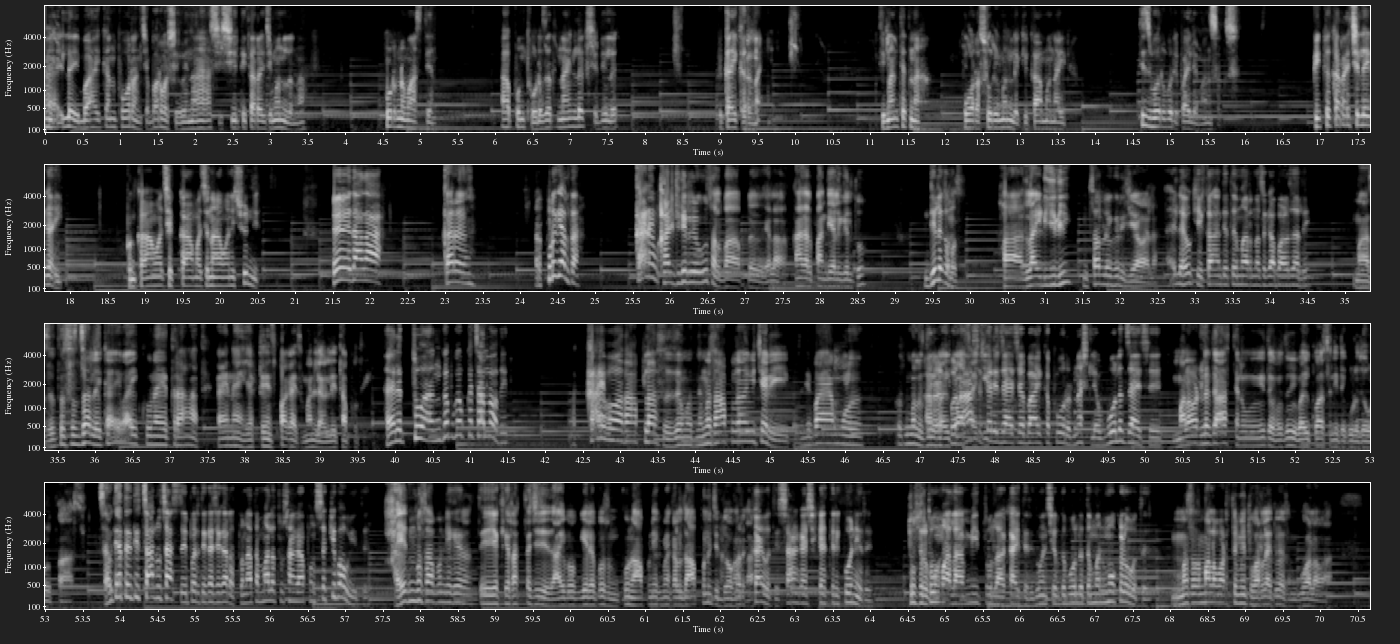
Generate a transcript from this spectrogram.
हाय, लय बायकान पोरांच्या भरवशे ना अशी शेती करायची म्हणलं ना पूर्ण मासते. आपण थोडं जर नाही लक्ष दिलं तर काही खरं नाही. ती म्हणतात ना पोरा सुरी म्हणलं की काम नाहीत. तीच बरोबर आहे पाहिल्या माणसाच. पिकं करायची लय गाई पण कामाचे कामाच्या नावाने शून्य. ए दादा! कर अरे कुठे गेलता? काय नाही खालची तिकडे उचल बा आपलं याला कांद्याला पाणी द्यायला गेलो तू दिलं का मग? हा लाइट गेली. चाललोय घरी जेवायला. आयला हो की कांदे तर मरणाचं गाबाळ झाले माझं तसंच झालंय काय ऐकू नाही राहणार काय नाही एकट्यानेच पागायचं म्हणल्यावर लई ताप होते आयला तू गप गप का चालला होता इथं? काय बाबा आता आपलं असं जमत नाही. मग आपला विचार आहे म्हणजे बायामुळं. कसं म्हणलं तुझी अरे बायको पण असं असायची. करी जायचं? बायका पोरं नसल्यावर बोलत जायचं. मला वाटलं ते असते ना इथं तुझी बायको असं इथं कुठं जवळपास. जाऊ दे आता ती चालूच असते प्रत्येकाच्या घरात. पण आता मला तू सांगा आपण सख्खी भाऊ इथं आहेत मग आपण एक ते एक रक्ताचे आई बाप गेल्यापासून पुन्हा आपण एकमेकाला आपणच आहे बरं दोघांना. काय होते सांगायची काहीतरी कोणी रे? दुसरं तू कोण? मला मी तुला काहीतरी दोन शब्द बोललं तर मन मोकळं होतं. मग आता मला वाटतं मी थोरलाय तुझ्या संग बोलावा.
